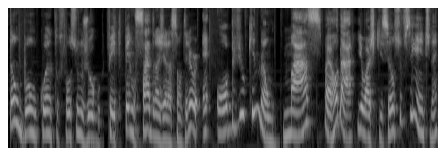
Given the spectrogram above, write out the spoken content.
tão bom quanto fosse um jogo feito pensado na geração anterior? É óbvio que não, mas vai rodar e eu acho que isso é o suficiente, né?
